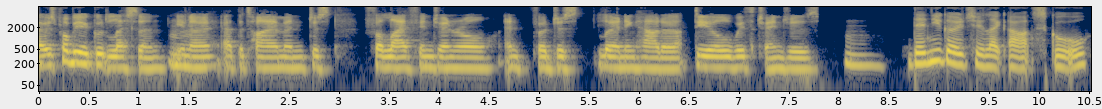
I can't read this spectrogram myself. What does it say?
it was probably a good lesson you mm. know at the time and just for life in general and for just learning how to deal with changes mm. then you go to like art school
